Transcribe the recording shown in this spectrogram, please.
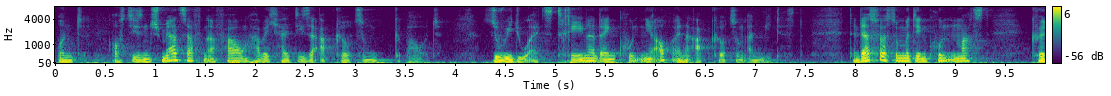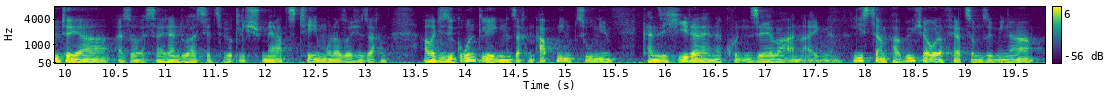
und aus diesen schmerzhaften Erfahrungen habe ich halt diese Abkürzung gebaut. So wie du als Trainer deinen Kunden ja auch eine Abkürzung anbietest. Denn das, was du mit den Kunden machst, könnte ja, also es sei denn, du hast jetzt wirklich Schmerzthemen oder solche Sachen, aber diese grundlegenden Sachen, abnehmen, zunehmen, kann sich jeder deiner Kunden selber aneignen. Liest da ein paar Bücher oder fährt zum Seminar,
